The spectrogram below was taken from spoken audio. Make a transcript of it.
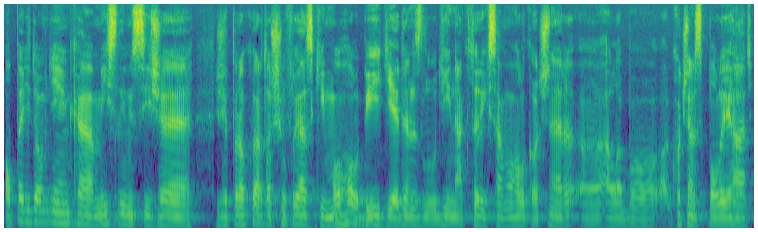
opäť domnienka, myslím si, že, že prokurátor Šufliarský mohol byť byť jeden z ľudí, na ktorých sa mohol Kočner, e, alebo Kočner spoliehať,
